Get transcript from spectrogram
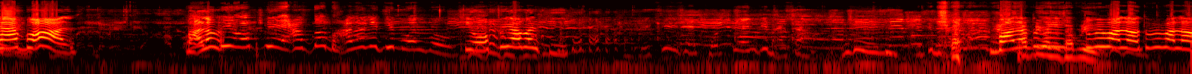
হ্যাঁ বল। ভালো ভালো কি বলব? কি ওপি আবার কি? বলো তুমি তুমি বলো তুমি বলো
